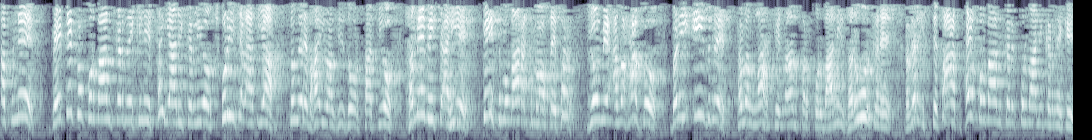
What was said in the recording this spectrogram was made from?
اپنے بیٹے کو قربان کرنے کے لیے تیاری کر لی اور چھری چلا دیا۔ تو میرے بھائی عزیزوں اور ساتھیوں ہمیں بھی چاہیے کہ اس مبارک موقع پر یوم ابہا کو بڑی عید میں ہم اللہ کے نام پر قربانی ضرور کریں۔ اگر استفاق ہے قربان کر، قربانی کرنے کی،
